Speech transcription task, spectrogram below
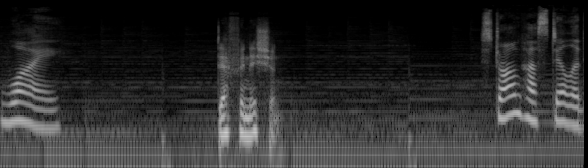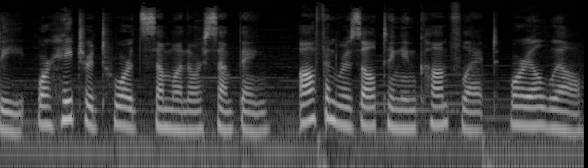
Y. Definition. Strong hostility or hatred towards someone or something, often resulting in conflict or ill will.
